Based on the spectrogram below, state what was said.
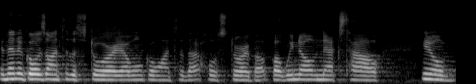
And then it goes on to the story. I won't go on to that whole story, but, but we know next how, you know,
